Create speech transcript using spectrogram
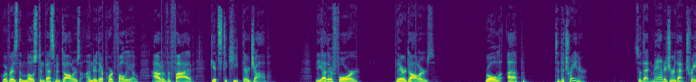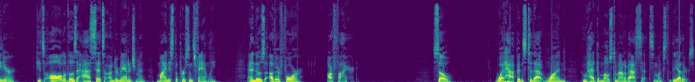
whoever has the most investment dollars under their portfolio out of the five gets to keep their job. The other four, their dollars roll up to the trainer. So that manager, that trainer, gets all of those assets under management minus the person's family, and those other four are fired. So, what happens to that one who had the most amount of assets amongst the others?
